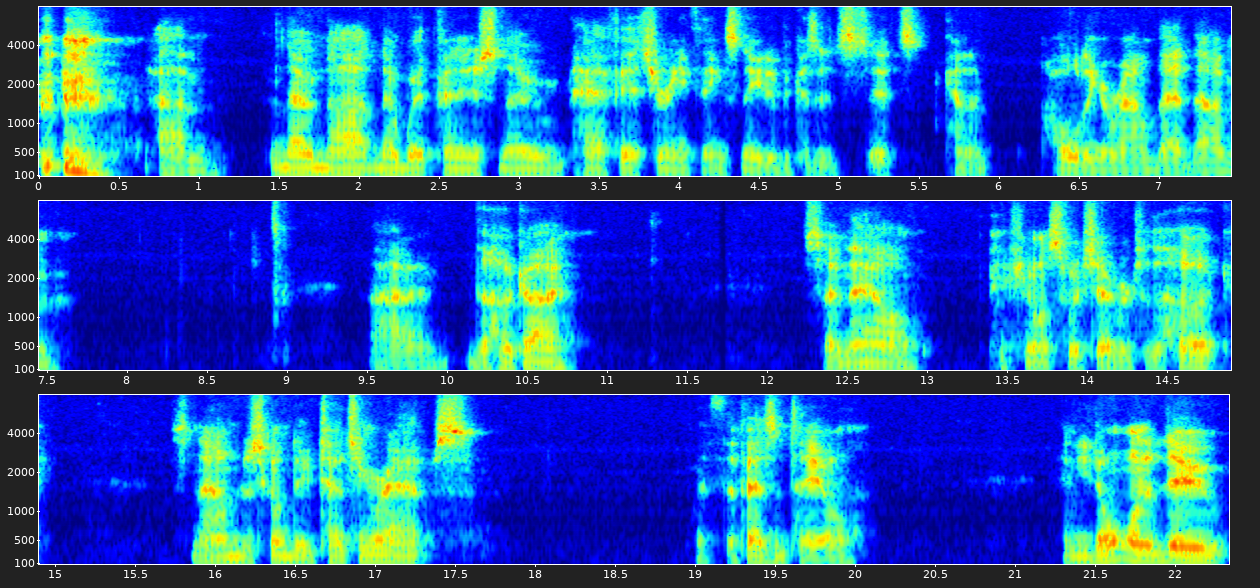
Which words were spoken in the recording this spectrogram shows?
um, no knot, no whip finish, no half hitch or anything's needed because it's it's kind of holding around that um, uh, the hook eye. So now, if you want to switch over to the hook, so now I'm just going to do touching wraps with the pheasant tail. And you don't want to do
